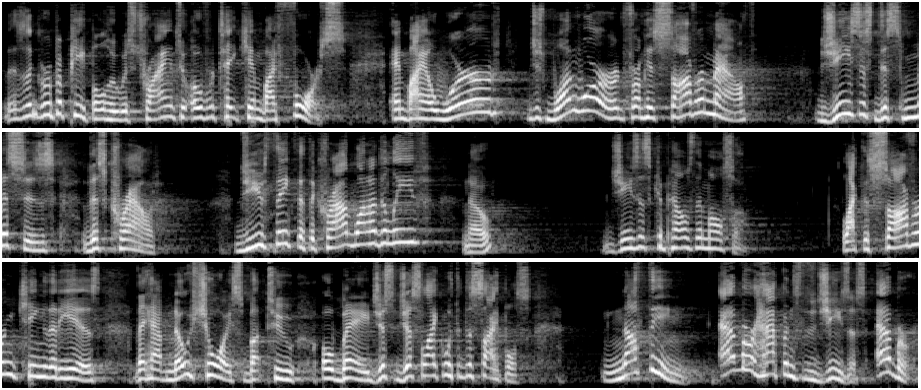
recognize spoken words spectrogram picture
This is a group of people who was trying to overtake him by force. And by a word, just one word from his sovereign mouth, Jesus dismisses this crowd. Do you think that the crowd wanted to leave? No. Jesus compels them also. Like the sovereign king that he is, they have no choice but to obey, just, just like with the disciples. Nothing ever happens to Jesus, ever,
